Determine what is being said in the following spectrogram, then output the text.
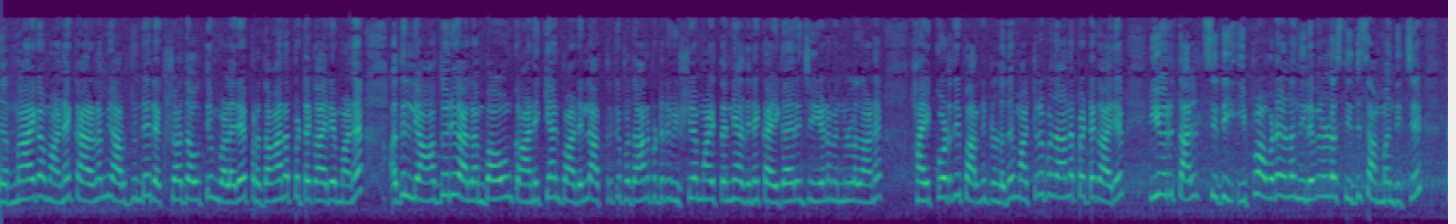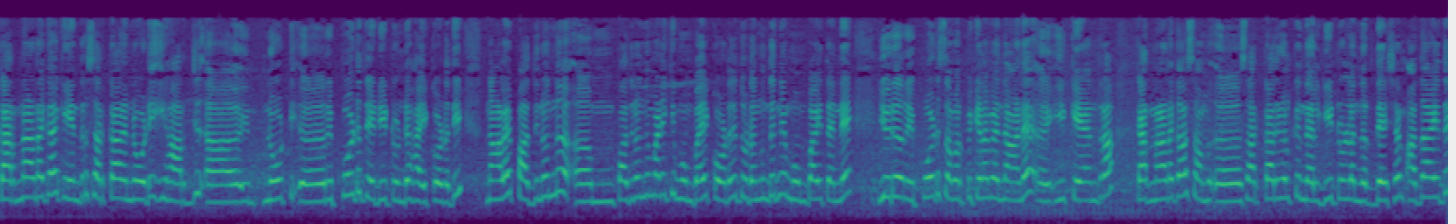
നിർണായകമാണ്. കാരണം ഈ അർജുന്റെ രക്ഷാദൌത്യം വളരെ പ്രധാനപ്പെട്ട കാര്യമാണ്. അതിൽ യാതൊരു അലംഭാവവും കാണിക്കാൻ പാടില്ല. അത്രയ്ക്ക് പ്രധാനപ്പെട്ട ഒരു വിഷയമായി തന്നെ അതിനെ കൈകാര്യം ചെയ്യണം എന്നുള്ളതാണ് ഹൈക്കോടതി പറഞ്ഞിട്ടുള്ളത്. മറ്റൊരു പ്രധാനപ്പെട്ട കാര്യം ഈ ഒരു തൽസ്ഥിതി ഇപ്പോൾ അവിടെയുള്ള നിലവിലുള്ള സ്ഥിതി സംബന്ധിച്ച് കർണാടക കേന്ദ്ര സർക്കാരിനോട് ഈ ഹർജി നോട്ടി റിപ്പോർട്ട് തേടിയിട്ടുണ്ട് ഹൈക്കോടതി. നാളെ പതിനൊന്ന് പതിനൊന്ന് മണിക്ക് മുമ്പായി കോടതി തുടങ്ങുന്നതിന് മുമ്പായി തന്നെ ഈ ഒരു റിപ്പോർട്ട് സമർപ്പിക്കണമെന്നാണ് ഈ കേന്ദ്ര കർണാടക സർക്കാരുകൾക്ക് നൽകിയിട്ടുള്ള നിർദ്ദേശം. അതായത്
